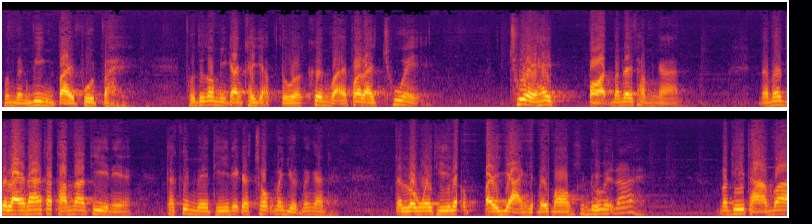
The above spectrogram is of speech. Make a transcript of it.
มันเหมือนวิ่งไปพูดไปผมต้องมีการขยับตัวเคลื่อนไหว เพราะอะไรช่วยช่วยให้ปอดมันได้ทำงาน แต่ไม่เป็นไรนะ ถ้าทำหน้าที่เนี่ย ถ้าขึ้นเวทีนี่ก็ชกไม่หยุดเหมือนกัน แต่ลงเวทีแล้วไปอย่างอย่าไปมองดูไม่ได้ เมื่อกี้ถามว่า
